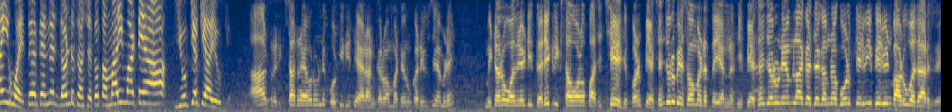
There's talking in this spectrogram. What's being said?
નહીં હોય તો તેને દંડ થશે. તો તમારી માટે આ યોગ્ય કે અયોગ્ય? આ રિક્ષા ડ્રાઈવરોને ખોટી રીતે હેરાન કરવા માટેનું કર્યું છે એમણે. મીટરો ઓલરેડી દરેક રિક્ષાવાળો પાસે છે જ પણ પેસેન્જરો બેસવા માટે તૈયાર નથી. પેસેન્જરોને એમ લાગે છે કે અમને ગોળ ફેરવી ફેરવીને ભાડું વધારશે.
